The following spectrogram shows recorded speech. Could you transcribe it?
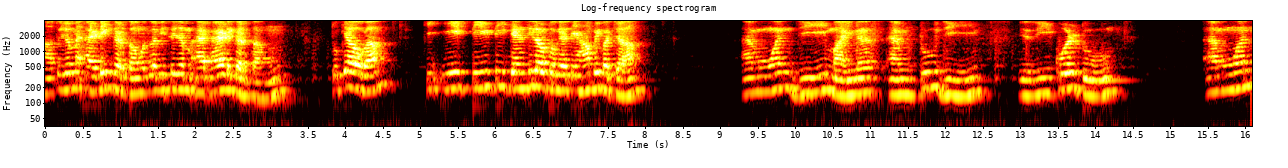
हाँ तो जब मैं एडिंग करता हूँ मतलब इसे जब ऐड करता हूँ तो क्या होगा कि ये टी टी कैंसिल आउट हो गया तो यहाँ पे बचा M one G minus M two G is equal to M one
